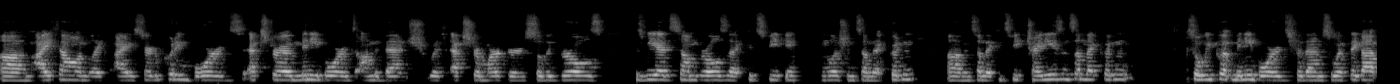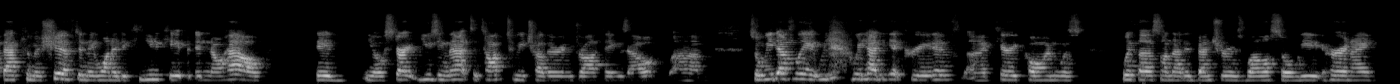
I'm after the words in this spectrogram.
um, I found like I started putting boards, extra mini boards on the bench with extra markers. So the girls, because we had some girls that could speak English and some that couldn't, um, and some that could speak Chinese and some that couldn't. So we put mini boards for them. So if they got back from a shift and they wanted to communicate but didn't know how, they'd you know start using that to talk to each other and draw things out. Um, so we definitely we, we had to get creative. Uh, Carrie Cohen was with us on that adventure as well. So we her and I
